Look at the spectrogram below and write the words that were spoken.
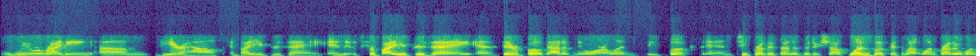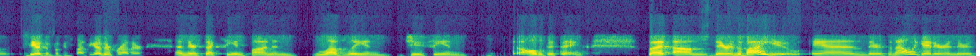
we were writing um, Riviere House and Bayou Grisey, and it was for Bayou Grisey, and they're both out of New Orleans. These books and two brothers own a voodoo shop. One book is about one brother, one the other book is about the other brother, and they're sexy and fun and lovely and juicy and all the good things. But um, they're in the bayou, and there's an alligator, and there's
